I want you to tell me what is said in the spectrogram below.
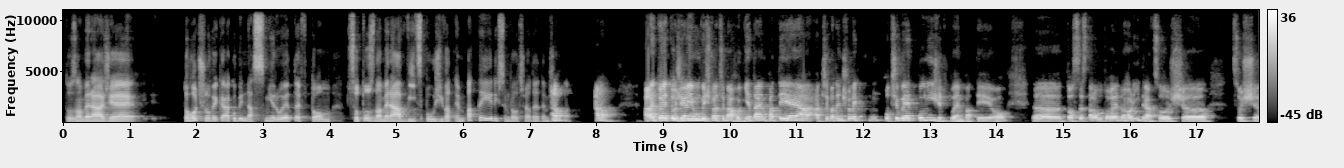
To znamená, že toho člověka jakoby nasměrujete v tom, co to znamená víc používat empatii, když jsem dal třeba ten příklad. Ano, ano. Ale to je to, že jemu vyšla třeba hodně ta empatie a, a třeba ten člověk potřebuje ponížit tu empatii. Jo? E, to se stalo u toho jednoho lídra, což, e, což e,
